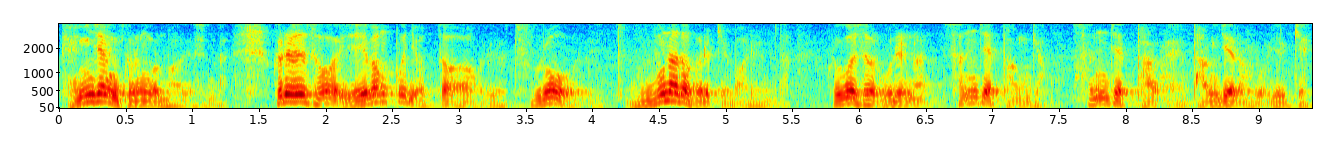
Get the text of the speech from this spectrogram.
굉장히 그런 걸 말했습니다. 그래서 예방법이 없다. 주로 누구나 다 그렇게 말합니다. 그것을 우리는 선제 방경, 선제 방, 에, 방제라고 이렇게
